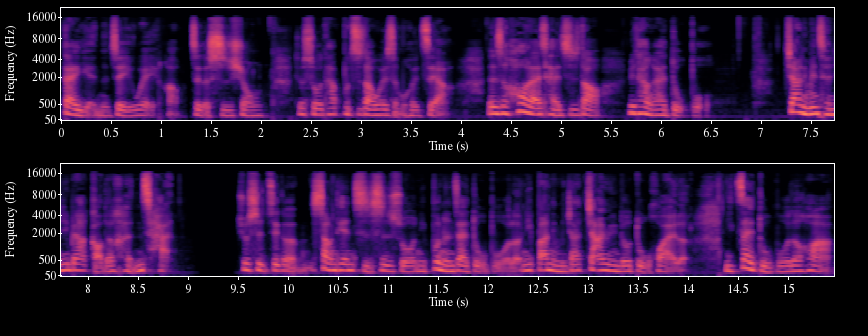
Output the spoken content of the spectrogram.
代言的这一位哈，这个师兄就说他不知道为什么会这样，但是后来才知道，因为他很爱赌博，家里面曾经被他搞得很惨。就是这个上天指示说，你不能再赌博了，你把你们家家运都赌坏了。你再赌博的话，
